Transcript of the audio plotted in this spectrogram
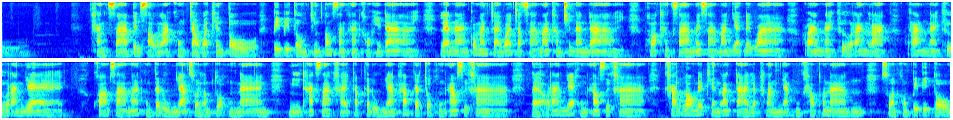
ถังซาเป็นเสาหลักของเจ้าวัดเทนโต ปีปีตงจึงต้องสังหารเขาให้ได้ และนางก็มั่นใจว่าจะสามารถทำเช่นนั้นได้ เพราะถังซานไม่สามารถแยกได้ว่า ร่างไหนคือร่างหลัก ร่างไหนคือร่างแยก ความสามารถของกระดูกยานส่วนลำตัวของนาง มีทักษะคล้ายกับกระดูกยานภาพกระจกของอ้าวซือคา แต่ร่างแยกของอ้าวซือคา คัดลอกได้เพียงร่างกายและพลังยานของเขาเท่านั้น ส่วนของปีปีตง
